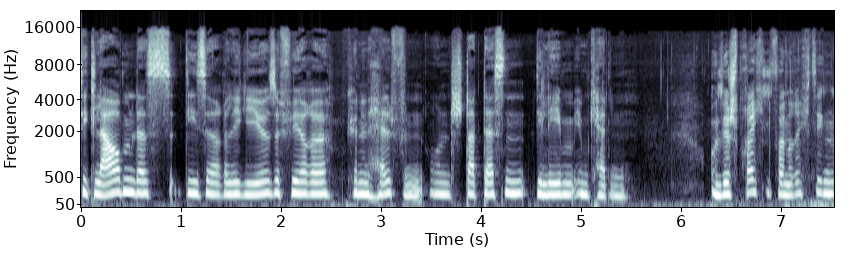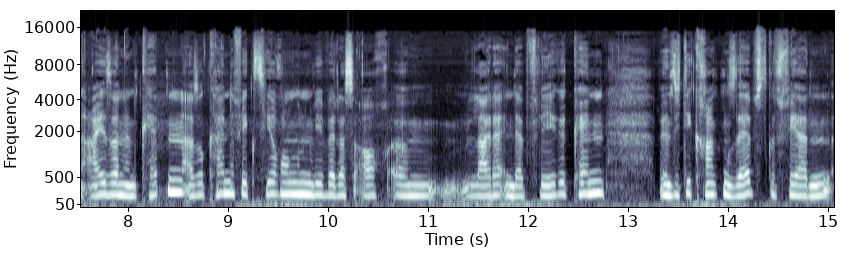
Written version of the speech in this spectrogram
die glauben, dass diese religiöse Führer können helfen und stattdessen die leben im Ketten. Und wir sprechen von richtigen eisernen Ketten, also keine Fixierungen, wie wir das auch ähm, leider in der Pflege kennen, wenn sich die Kranken selbst gefährden.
